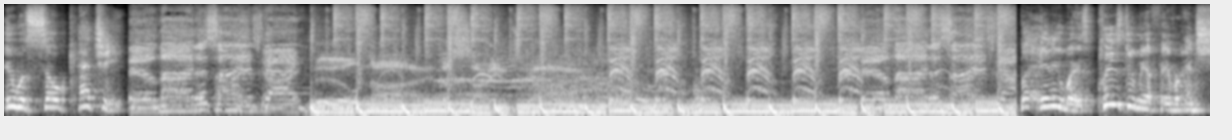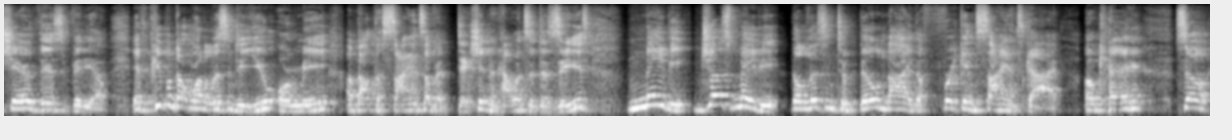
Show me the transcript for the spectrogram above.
it was so catchy. Bill Nye the Science Guy. Anyways, please do me a favor and share this video. If people don't wanna listen to you or me about the science of addiction and how it's a disease, maybe, just maybe, they'll listen to Bill Nye, the freaking science guy, okay? So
